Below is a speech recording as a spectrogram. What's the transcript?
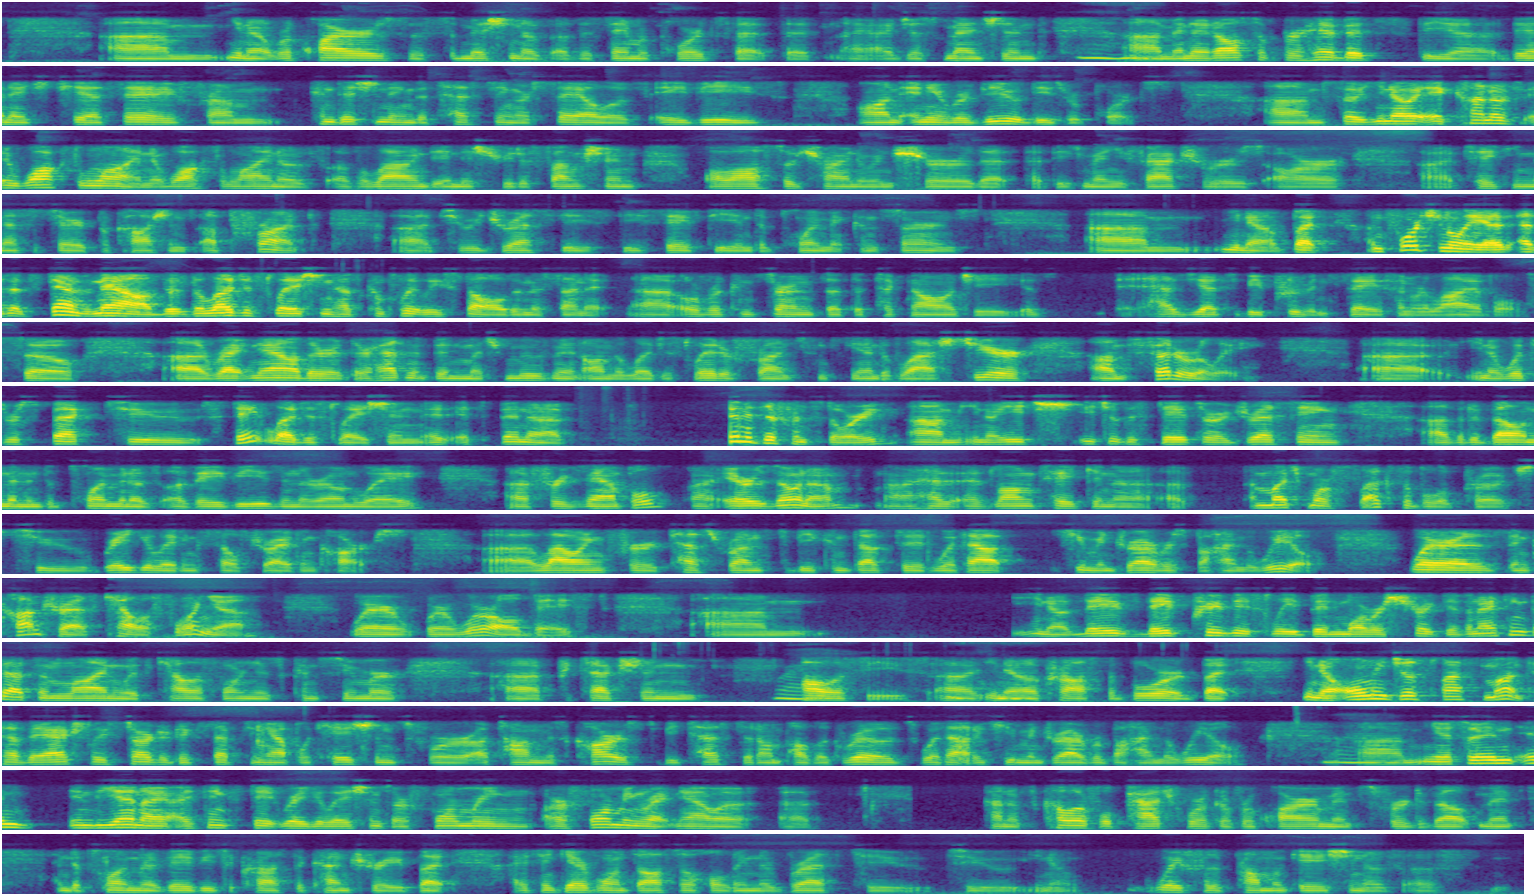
Um, you know, it requires the submission of, of the same reports that, that I, I just mentioned. Mm-hmm. Um, and it also prohibits the, uh, the NHTSA from conditioning the testing or sale of AVs on any review of these reports. Um, so you know, it kind of it walks the line. It walks the line of, of allowing the industry to function while also trying to ensure that, that these manufacturers are uh, taking necessary precautions up front uh, to address these these safety and deployment concerns. Um, you know, but unfortunately, as, as it stands now, the, the, legislation has completely stalled in the Senate uh, over concerns that the technology is has yet to be proven safe and reliable. So uh, right now, there there hasn't been much movement on the legislative front since the end of last year um, federally. Uh, you know, with respect to state legislation, it, has been a been a different story. Um, you know, each each of the states are addressing uh, the development and deployment of, of AVs in their own way. Uh, for example, uh, Arizona uh, has, has long taken a, a, a much more flexible approach to regulating self-driving cars uh, allowing for test runs to be conducted without human drivers behind the wheel. Whereas in contrast, California, where where we're all based, um, you know, they've they've previously been more restrictive, and I think that's in line with California's consumer uh, protection right. policies, uh, mm-hmm. you know, across the board. But you know, only just last month have they actually started accepting applications for autonomous cars to be tested on public roads without a human driver behind the wheel. Wow. Um, you know, so in in, in the end, I, I think state regulations are forming are forming right now a, a kind of colorful patchwork of requirements for development and deployment of AVs across the country. But I think everyone's also holding their breath to to you know wait for the promulgation of, of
